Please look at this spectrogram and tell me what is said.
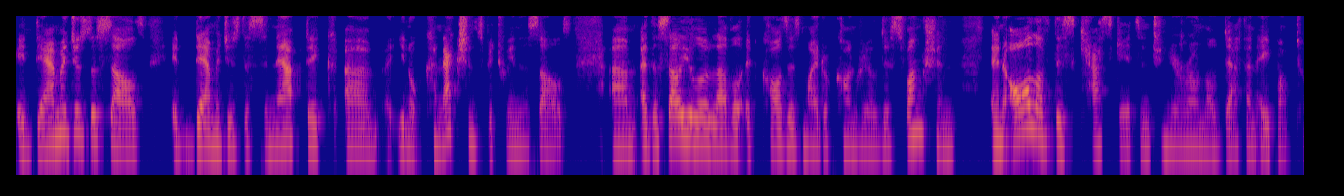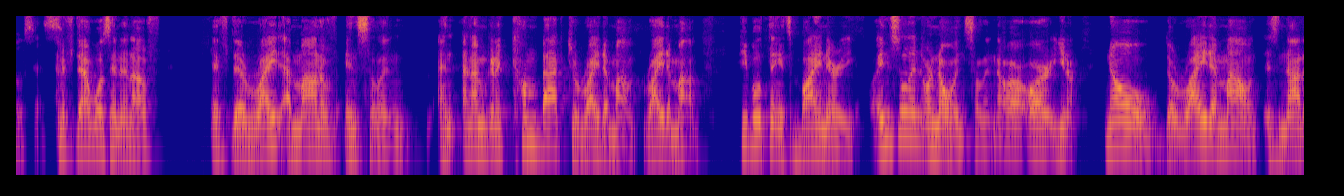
it damages the cells, it damages the synaptic um, you know, connections between the cells. Um, at the cellular level, it causes mitochondrial dysfunction. And all of this cascades into neuronal death and apoptosis. And if that wasn't enough, if the right amount of insulin and, and I'm going to come back to right amount, right amount. People think it's binary, insulin or no insulin, or, or you know, no, the right amount is not.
